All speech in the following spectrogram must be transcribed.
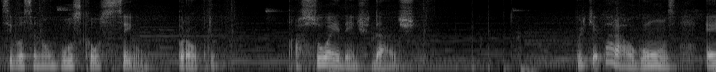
se você não busca o seu próprio, a sua identidade. Porque para alguns é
